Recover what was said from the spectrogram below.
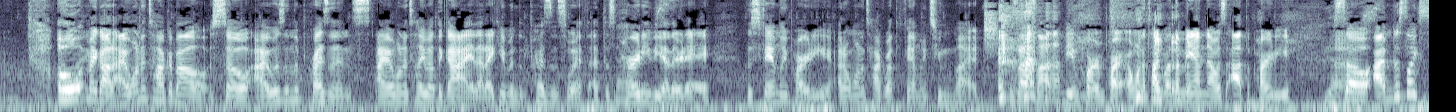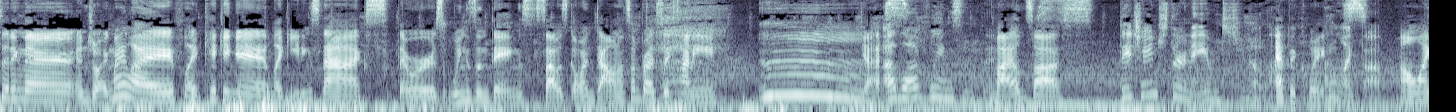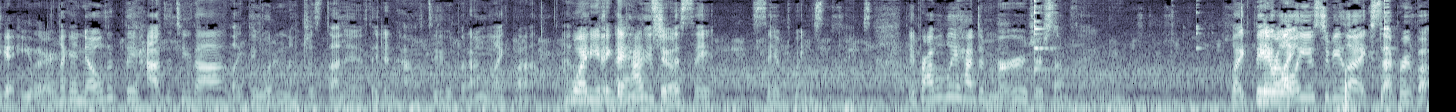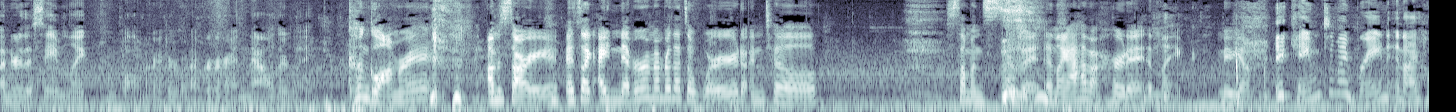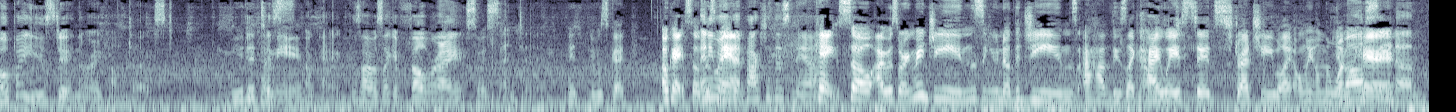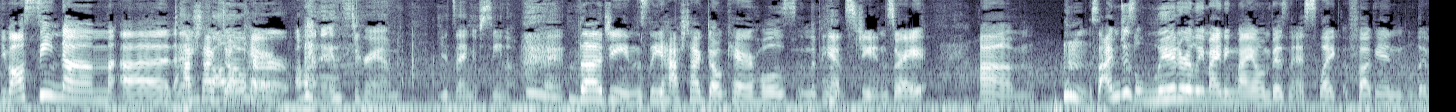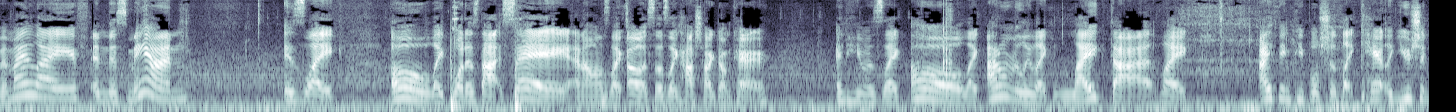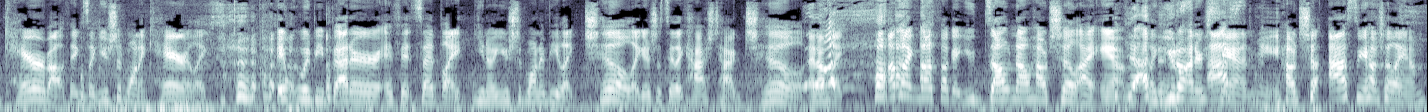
Oh my god, I want to talk about. So I was in the presence. I want to tell you about the guy that I came into the presence with at this party the other day. This family party. I don't want to talk about the family too much because that's not the important part. I want to talk about the man that was at the party. Yes. So I'm just like sitting there enjoying my life, like kicking it, like eating snacks. There was wings and things, so I was going down on some breadsticks, honey. Mm, Yes. I love wings and things. Mild sauce, They changed their name. Did you know that? epic wings. I don't like that. I don't like it either. Like I know that they had to do that. Like they wouldn't have just done it if they didn't have to. But I don't like that. I Why like do you think they I had they to? should have sa- saved wings and things. They probably had to merge or something. Like they, They were, all like- used to be like separate but under the same like conglomerate or whatever, and now they're like Conglomerate. I'm sorry. It's like I never remember that's a word until someone says it, and like I haven't heard it in like maybe on. It came to my brain, and I hope I used it in the right context. You did Because- to me. Okay, because I was like, it felt right, so I sent it. It, it was good. Okay, so this anyway, man. back to this man. Okay, so I was wearing my jeans. You know the jeans. I have these like high waisted, stretchy. Well, I only own the You've one all pair. seen 'em. You've all seen them. Uh, hashtag don't care. on Instagram. You dang have seen them. Okay. the jeans, the hashtag don't care holes in the pants jeans, right? Um, so I'm just literally minding my own business, like fucking living my life. And this man is like, oh, like, what does that say? And I was like, oh, it says like hashtag don't care. And he was like, oh, like, I don't really like like that. Like, I think people should like care. Like, you should care about things. Like, you should want to care. Like, it would be better if it said like you know you should want to be like chill like it should say like hashtag chill and i'm like i'm like motherfucker you don't know how chill i am Yes. like you don't understand Ask me. how chill ask me how chill i am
